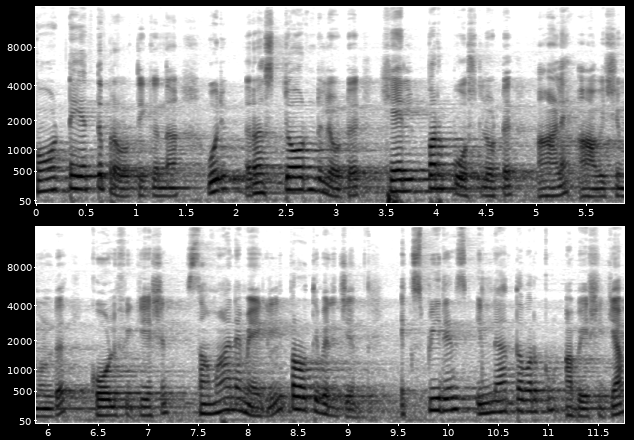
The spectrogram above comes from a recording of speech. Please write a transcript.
കോട്ടയത്ത് പ്രവർത്തിക്കുന്ന ഒരു റെസ്റ്റോറന്റിലോട്ട് ഹെൽപ്പർ പോസ്റ്റിലോട്ട് ആളെ ആവശ്യമുണ്ട്. ക്വാളിഫിക്കേഷൻ സമാന മേഖലയിൽ പ്രവൃത്തി പരിചയം എക്സ്പീരിയൻസ് ഇല്ലാത്തവർക്കും അപേക്ഷിക്കാം.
